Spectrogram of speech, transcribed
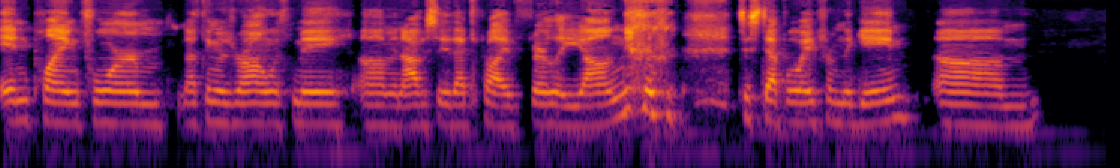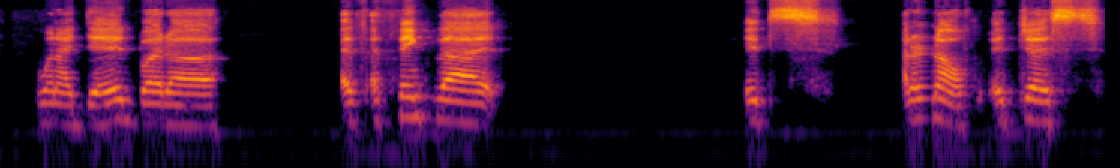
in playing form. Nothing was wrong with me, um, and obviously that's probably fairly young to step away from the game um, when I did. But uh, I, I think that it's I don't know. It just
